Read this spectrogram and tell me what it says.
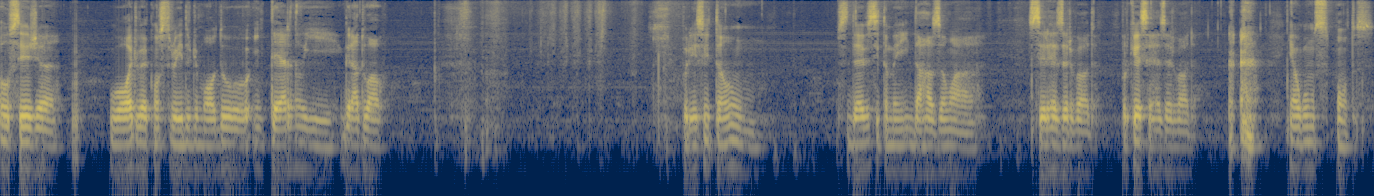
Ou seja, o ódio é construído de modo interno e gradual. Por isso, então, se deve-se também dar razão a ser reservado. Por que ser reservado? em alguns pontos.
